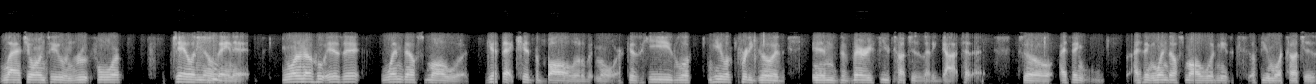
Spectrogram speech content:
latch on to and root for. Jalen Mills ain't it. You want to know who is it? Wendell Smallwood. Get that kid the ball a little bit more because he looked he looked pretty good in the very few touches that he got today. So I think I think Wendell Smallwood needs a few more touches.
